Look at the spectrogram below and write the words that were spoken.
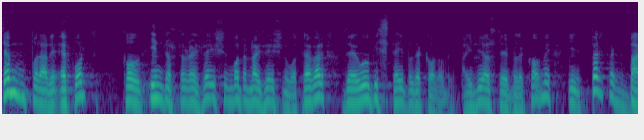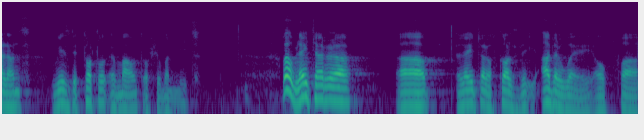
temporary effort called industrialization, modernization, whatever, there will be stable economy, ideal stable economy in perfect balance with the total amount of human needs. Well, later, uh, uh, later, of course, the other way of uh,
